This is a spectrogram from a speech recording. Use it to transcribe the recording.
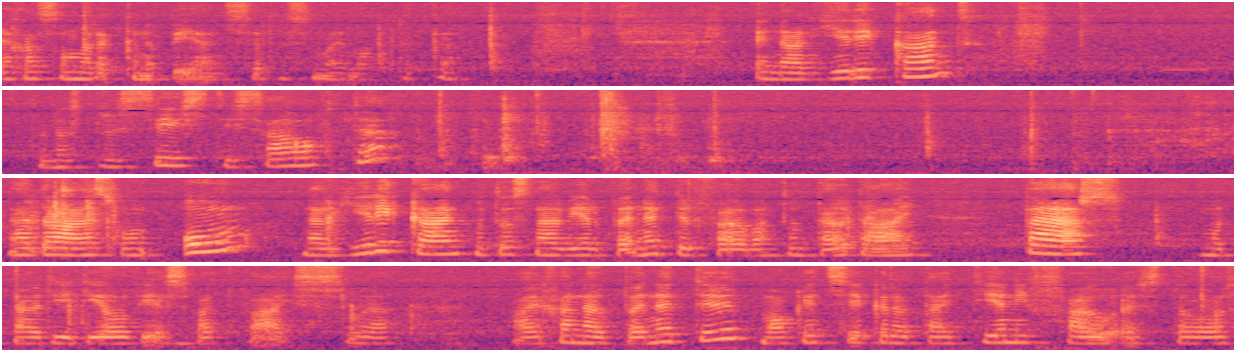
ek gaan sommer 'n knippie insit. Dit is my makliker. En dan hierdie kant doen ons presies dieselfde. Nou draai ons hom om. Nou hierdie kant moet ons nou weer binne toe vou want onthou daai pers moet nou die deel wees wat wys. So Hy gaan nou binne toe, maak net seker dat hy teen die vou is daar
